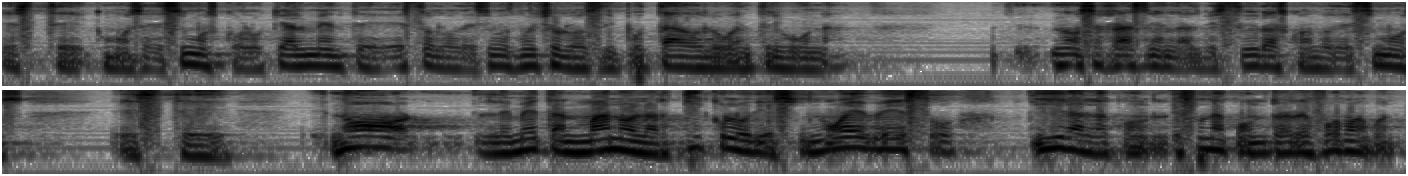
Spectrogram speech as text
este, como se decimos coloquialmente, esto lo decimos mucho los diputados luego en tribuna, no se rasguen las vestiduras cuando decimos, este, no le metan mano al artículo 19, eso tírala, es una contrarreforma. Bueno,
